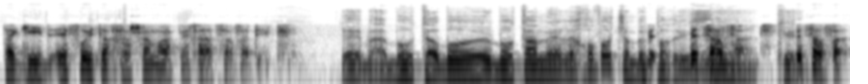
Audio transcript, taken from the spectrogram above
תגיד, איפה התרחשה המהפכה הצרפתית? אה, באותה, באותם רחובות שם בפריז. בצרפת, כן. בצרפת.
